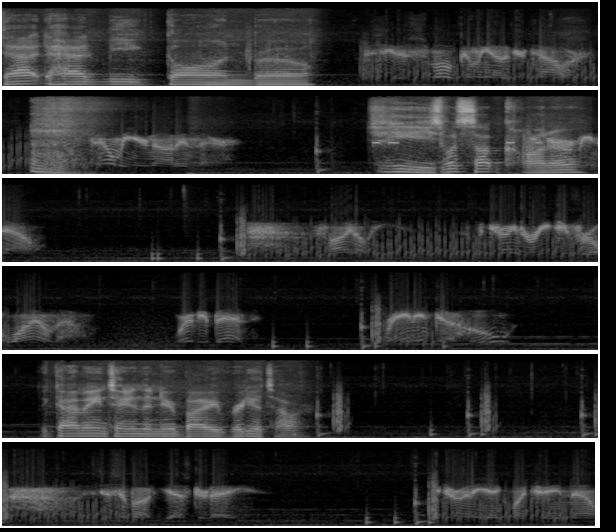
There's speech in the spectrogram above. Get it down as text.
That had me gone, bro. I see the smoke coming out of your tower. Tell me you're not in there. Jeez, what's up, Connor? Finally. I've been trying to reach you for a while now. Where have you been? Ran into who? The guy maintaining the nearby radio tower. Is this about yesterday? You trying to yank my chain now?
